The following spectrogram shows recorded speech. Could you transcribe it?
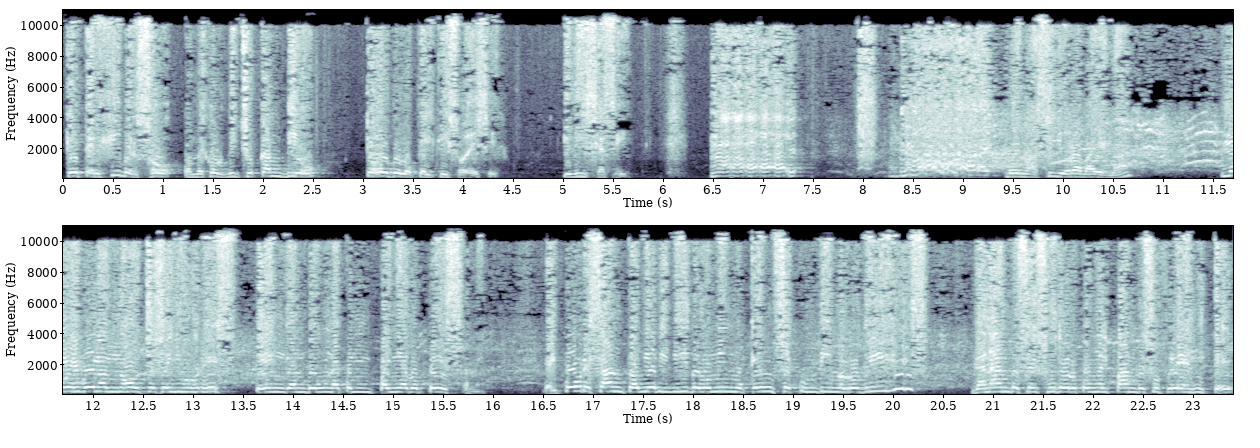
que tergiversó, o mejor dicho, cambió todo lo que él quiso decir. Y dice así. Bueno, así lloraba él, ¿ah? Muy buenas noches, señores. Tengan de un acompañado pésame. El pobre santo había vivido lo mismo que un secundino Rodríguez, ganándose el sudor con el pan de su frente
